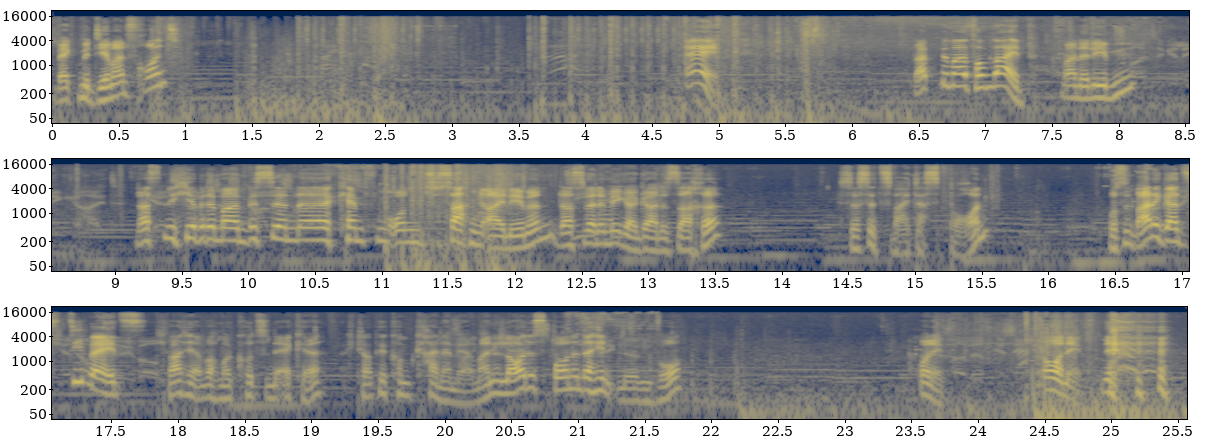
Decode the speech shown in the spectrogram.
Weg mit dir, mein Freund. Hey. Bleibt mir mal vom Leib, meine Lieben. Lasst mich hier bitte mal ein bisschen äh, kämpfen und Sachen einnehmen. Das wäre eine mega geile Sache. Ist das jetzt weiter Spawn? Wo sind meine ganzen Teammates? Ich warte hier einfach mal kurz in der Ecke. Ich glaube, hier kommt keiner mehr. Meine Leute spawnen da hinten irgendwo. Oh ne. Oh ne.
